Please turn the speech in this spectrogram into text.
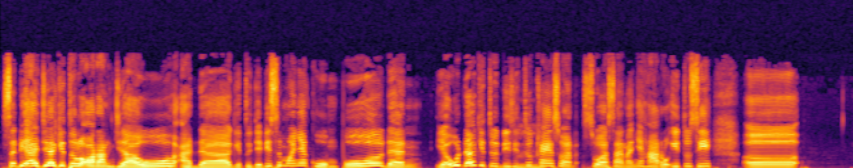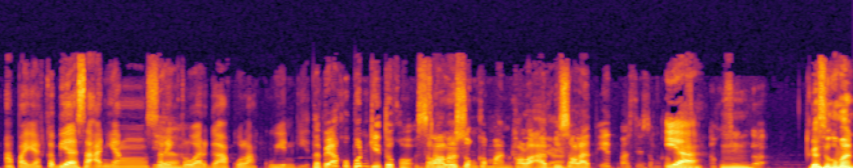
sedih aja gitu loh orang jauh ada gitu. Jadi semuanya kumpul dan ya udah gitu di situ Hmm. kayak sua- suasananya haru itu sih eh apa ya kebiasaan yang sering Iya. keluarga aku lakuin gitu. Tapi aku pun gitu kok, selalu Sama. sungkeman. Kalau Iya. abis sholat id pasti sungkeman. Iya. Aku sih Hmm. enggak. Gak sungkeman.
